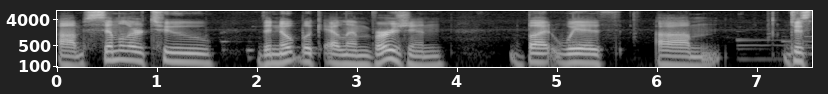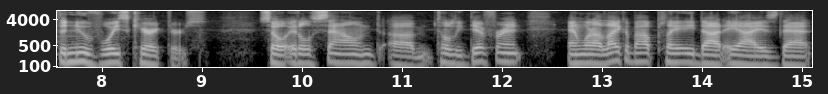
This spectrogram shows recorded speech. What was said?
um, similar to the Notebook LM version, but with um, just the new voice characters. So it'll sound um, totally different. And what I like about Play.ai is that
